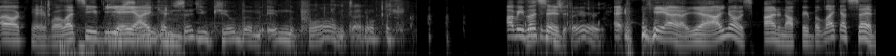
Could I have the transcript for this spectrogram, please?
Okay, well, let's see if the You AI said, can. You said you killed them in the prompt. I don't think. I mean, I listen. it's fair. Yeah, yeah, I know it's kind of not fair, but like I said,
